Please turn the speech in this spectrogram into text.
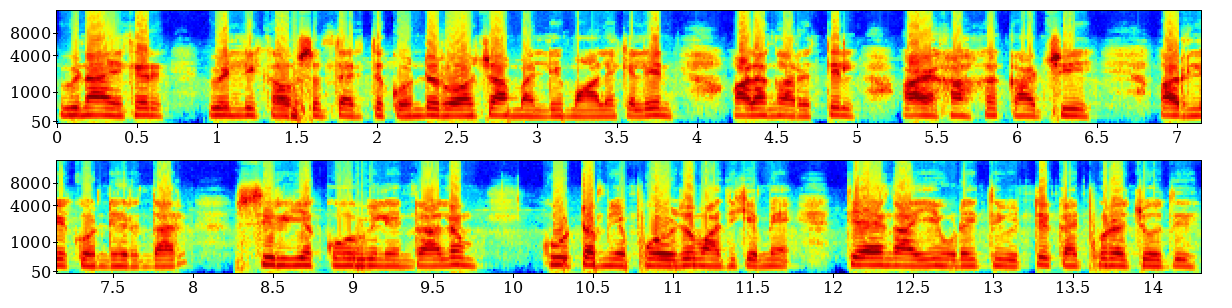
விநாயகர் வெள்ளி கவசம் தரித்து கொண்டு ரோஜா மல்லி மாலைகளின் அலங்காரத்தில் அழகாக காட்சி அருளி கொண்டிருந்தார். சிறிய கோவில் என்றாலும் கூட்டம் எப்பொழுதும் அதிகமே. தேங்காயை உடைத்துவிட்டு கற்பூர ஜோதி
